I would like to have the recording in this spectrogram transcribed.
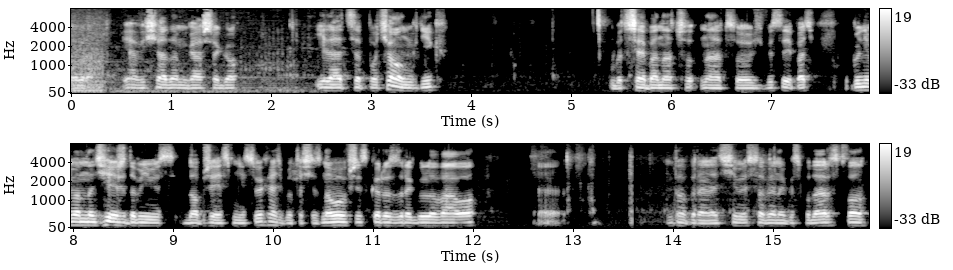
Dobra, ja wysiadam, gaszę go i lecę po ciągnik. Bo trzeba na, na coś wysypać. Ogólnie mam nadzieję, że do mnie jest, dobrze jest mnie słychać, bo to się znowu wszystko rozregulowało. E, dobra, lecimy sobie na gospodarstwo.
